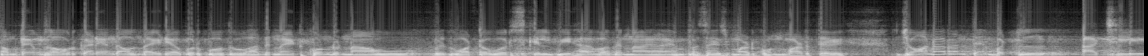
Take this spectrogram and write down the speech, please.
sometimes ಅವ್ರ ಕಡೆಯಿಂದ ಒಂದು ಐಡಿಯಾ ಬರ್ಬೋದು. ಅದನ್ನು ಇಟ್ಕೊಂಡು ನಾವು with whatever skill we have ಅದನ್ನು ಎಂಫಸೈಸ್ ಮಾಡ್ಕೊಂಡು ಮಾಡ್ತೇವೆ. ಜಾನರ್ ಅಂತೆ ಬಟ್ ಆ್ಯಕ್ಚುಲಿ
